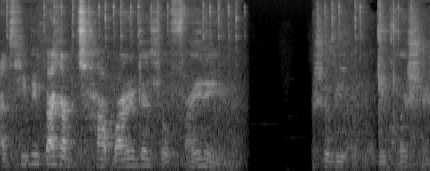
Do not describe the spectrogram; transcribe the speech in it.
I TP'd back up top. Why are you guys still fighting? That should be the only question.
